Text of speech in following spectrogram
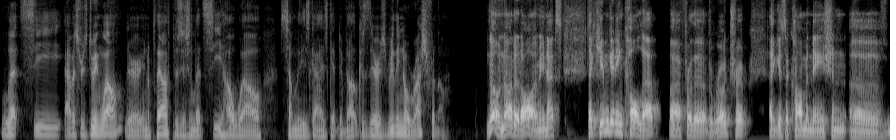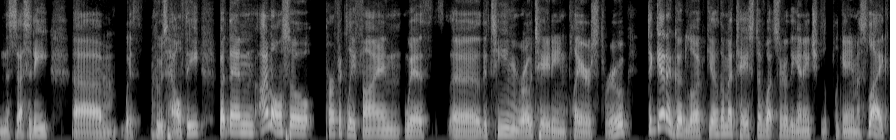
let's see. Abbotsford's doing well; they're in a playoff position. Let's see how well some of these guys get developed because there's really no rush for them. No, not at all. I mean, that's like him getting called up uh, for the the road trip. I think it's a combination of necessity um, yeah. with who's healthy, but then I'm also perfectly fine with uh, the team rotating players through to get a good look, give them a taste of what sort of the NHL game is like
